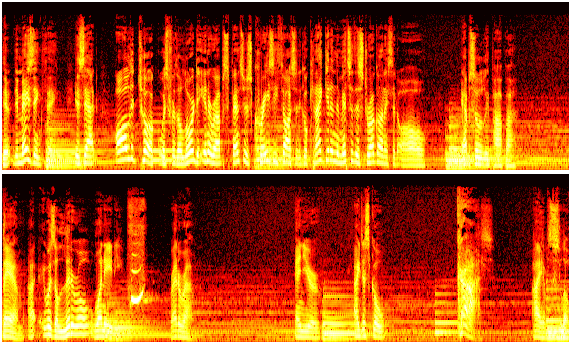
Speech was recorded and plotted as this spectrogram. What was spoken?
the, the amazing thing is that all it took was for the Lord to interrupt Spencer's crazy thoughts and to go, Can I get in the midst of this struggle? And I said, Oh, Absolutely, Papa. Bam. I, it was a literal 180, right around. And you're, I just go, gosh, I am slow.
